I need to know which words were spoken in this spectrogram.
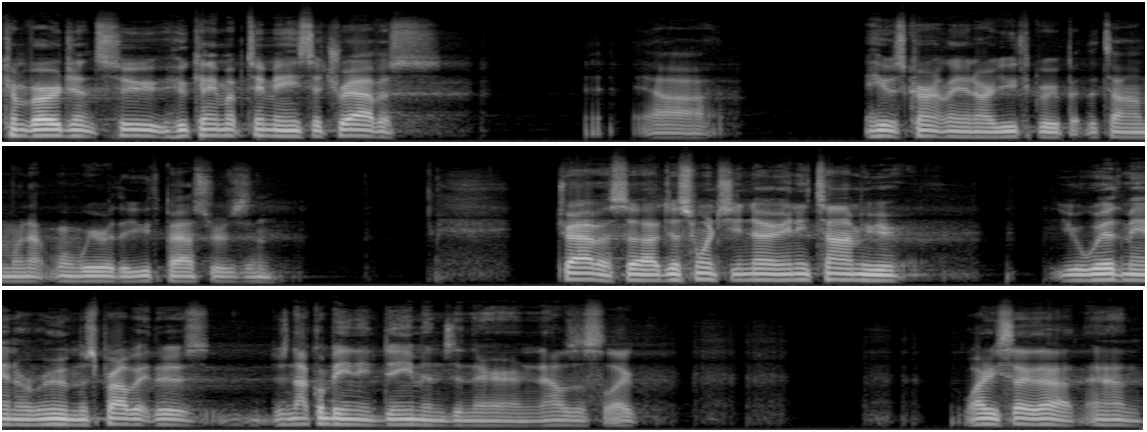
Convergence who, who came up to me. He said, Travis, uh, he was currently in our youth group at the time when, I, when we were the youth pastors. And Travis, uh, I just want you to know anytime you're, you're with me in a room, there's probably, there's, there's not going to be any demons in there. And I was just like, why do you say that? And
